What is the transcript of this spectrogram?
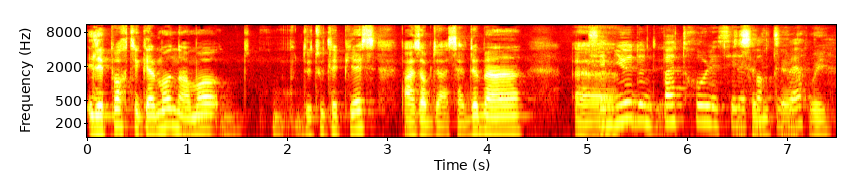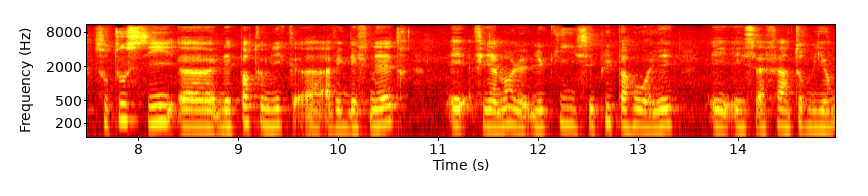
Et les portes également, normalement, de, toutes les pièces, par exemple de la salle de bain. euh, C'est mieux de ne pas trop laisser les portes ouvertes, Oui. surtout si euh, les portes communiquent euh, avec des fenêtres et finalement le, le qui ne sait plus par où aller et, et ça fait un tourbillon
